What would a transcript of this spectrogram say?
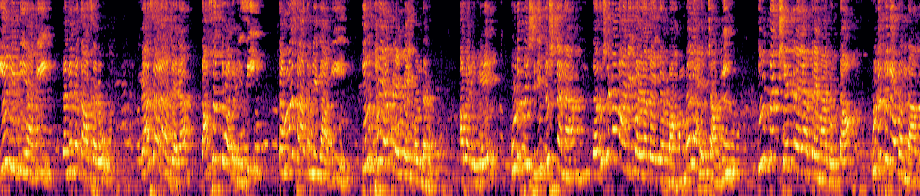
ಈ ರೀತಿಯಾಗಿ ಕನಕದಾಸರು ವ್ಯಾಸರಾಜರ ದಾಸತ್ವ ತಮ್ಮ ಸಾಧನೆಗಾಗಿ ತೀರ್ಥಯಾತ್ರೆ ಕೈಗೊಂಡರು. ಅವರಿಗೆ ಉಡುಪಿ ಶ್ರೀಕೃಷ್ಣನ ದರ್ಶನ ಮಾಡಿಕೊಳ್ಳಬೇಕೆಂಬ ಹಂಬಲ ಹೆಚ್ಚಾಗಿ ತೀರ್ಥಕ್ಷೇತ್ರ ಯಾತ್ರೆ ಮಾಡುತ್ತಾ ಉಡುಪಿಗೆ ಬಂದಾಗ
